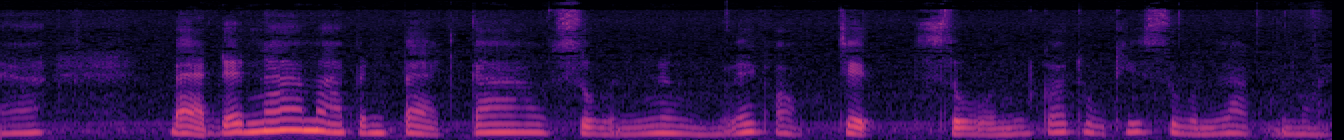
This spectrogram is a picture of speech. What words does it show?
นะคะ แปดเดินหน้ามาเป็นแปดเก้าศูนย์หนึ่งเลขออกเจ็ดศูนย์ก็ถูกที่ศูนย์หลักหน่วย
